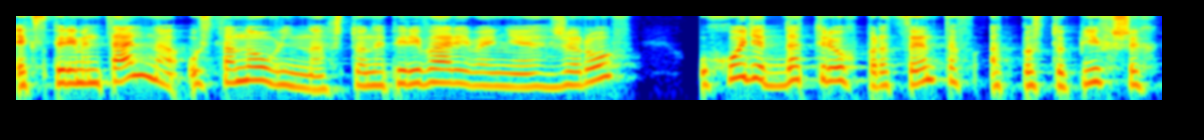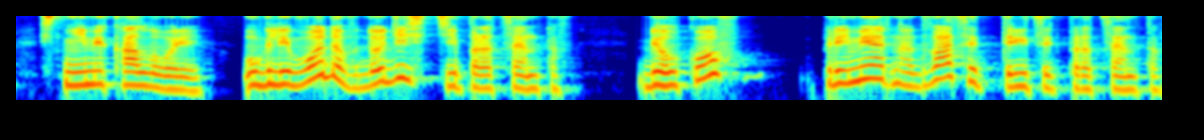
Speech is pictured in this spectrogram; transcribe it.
Экспериментально установлено, что на переваривание жиров уходит до 3% от поступивших с ними калорий, углеводов до 10%, белков примерно 20-30%.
